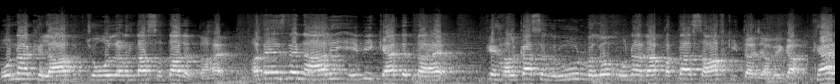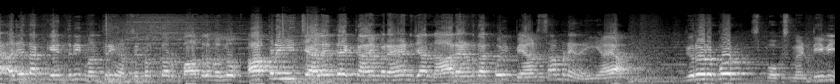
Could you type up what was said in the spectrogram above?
ਉਹਨਾਂ ਖਿਲਾਫ ਚੋਣ ਲੜਨ ਦਾ ਸੱਦਾ ਦਿੱਤਾ ਹੈ ਅਤੇ ਇਸ ਦੇ ਨਾਲ ਹੀ ਇਹ ਵੀ ਕਹਿ ਦਿੱਤਾ ਹੈ ਕਿ ਹਲਕਾ ਸੰਗਰੂਰ ਵੱਲੋਂ ਉਹਨਾਂ ਦਾ ਪੱਤਾ ਸਾਫ਼ ਕੀਤਾ ਜਾਵੇਗਾ। ਖੈਰ, ਅਜੇ ਤੱਕ ਕੇਂਦਰੀ ਮੰਤਰੀ ਹਰਸਿਮਰਤ ਕੌਰ ਬਾਦਲ ਵੱਲੋਂ ਆਪਣੇ ਹੀ ਚੈਲੰਜ ਤੇ ਕਾਇਮ ਰਹਿਣ ਜਾਂ ਨਾ ਰਹਿਣ ਦਾ ਕੋਈ ਬਿਆਨ ਸਾਹਮਣੇ ਨਹੀਂ ਆਇਆ। Bureau report spokesman TV.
